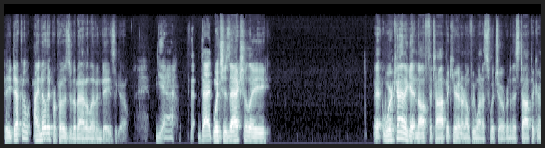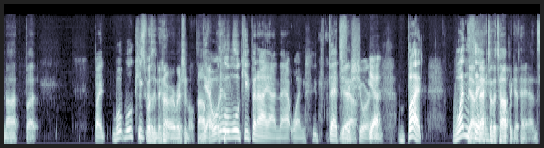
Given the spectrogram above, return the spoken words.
They definitely. I know they proposed it about eleven days ago, Yeah, th- that which is actually. Uh, We're kind of getting off the topic here. I don't know if we want to switch over to this topic or not, but but we'll we'll keep this wasn't in our original topic. yeah we'll, we'll we'll keep an eye on that one. That's Yeah. for sure. Yeah, But one yeah, thing back to the topic at hand,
